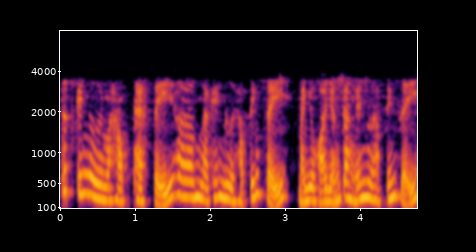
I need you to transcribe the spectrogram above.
thích cái người mà học thạc sĩ hơn là cái người học tiến sĩ. Mặc dù họ vẫn cần cái người học tiến sĩ.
